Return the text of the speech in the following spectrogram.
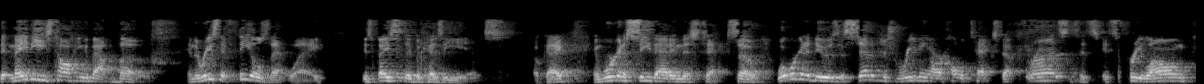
that maybe he's talking about both. And the reason it feels that way is basically because he is. Okay. And we're going to see that in this text. So what we're going to do is instead of just reading our whole text up front, since it's, it's pretty long,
